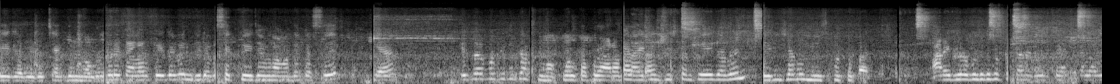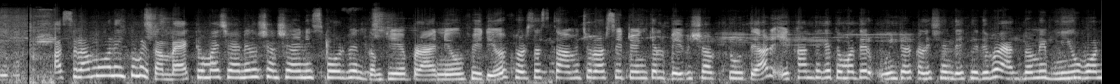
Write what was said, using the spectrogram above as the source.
পেয়ে যাবেন এটা হচ্ছে একদম নগদ করে কালার পেয়ে যাবেন দুইটা সেট পেয়ে যাবেন আমাদের কাছে। এগুলোর মধ্যে কিন্তু মকমল কাপড় আরাম লাইটিং সিস্টেম পেয়ে যাবেন সেই হিসাবে ইউজ করতে পারবেন। আসসালামু আলাইকুম back to my channel new video আমি চলে বেবি শপ টুতে আর এখান থেকে তোমাদের উইন্টার কালেকশন দেখিয়ে দেবো। একদমই নিউ বর্ন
